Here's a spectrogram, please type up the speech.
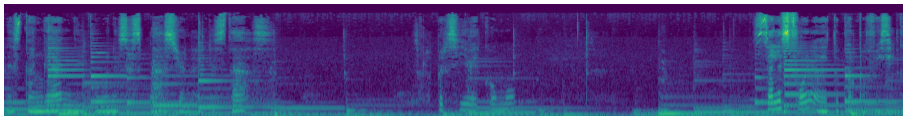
Eres tan grande como en ese espacio en el que estás. Solo percibe cómo sales fuera de tu cuerpo físico.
